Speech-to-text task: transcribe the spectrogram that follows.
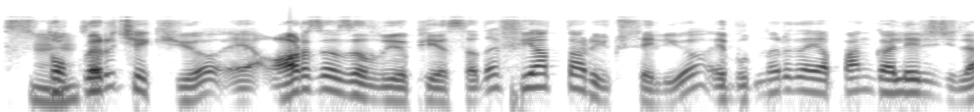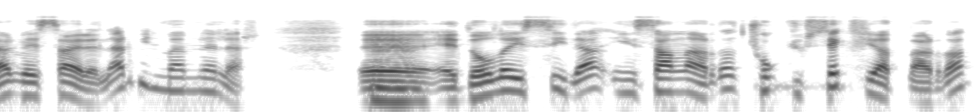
stokları çekiyor, e, arz azalıyor piyasada, fiyatlar yükseliyor. E bunları da yapan galericiler vesaireler bilmem neler. E, e, dolayısıyla insanlar da çok yüksek fiyatlardan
